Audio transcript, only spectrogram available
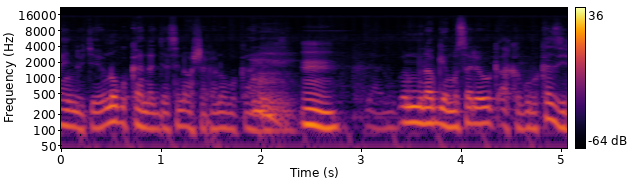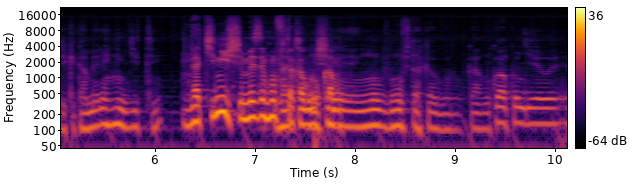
gahindukira. No gukandagira sinabashaka no gukandagira Mm. Ya, nubwo nabwiye musa rero akaguru kazirike kamere nk'igiti. Nkakinisha imeze nk'ufite akaguru kamwe. nk'ufite akaguru kamwe. Kubera ko ngewe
